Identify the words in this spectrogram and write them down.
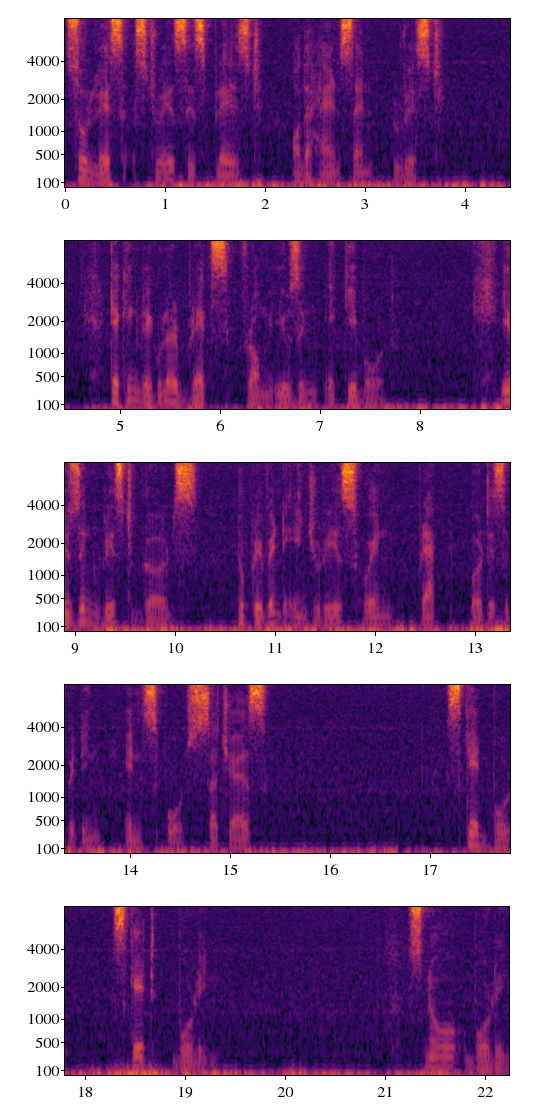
So less stress is placed on the hands and wrist. Taking regular breaks from using a keyboard. Using wrist guards to prevent injuries when participating in sports such as skateboard, skateboarding, snowboarding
